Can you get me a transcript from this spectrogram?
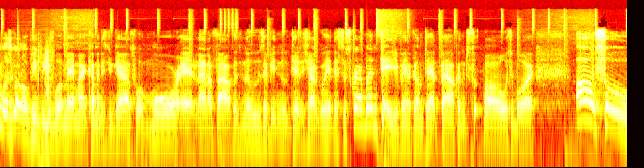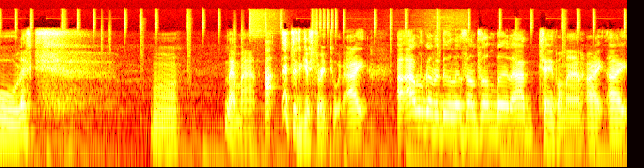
What's going on, people? Your boy Mad Mike coming at you guys for more Atlanta Falcons news. If you're new to the channel, go hit the subscribe button. Tell your you're gonna come to Falcons football with your boy. Also, let's. Hmm. Never mind. I, let's just get straight to it. All right. I, I was gonna do a little something, something, but I changed my mind. All right. All right.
